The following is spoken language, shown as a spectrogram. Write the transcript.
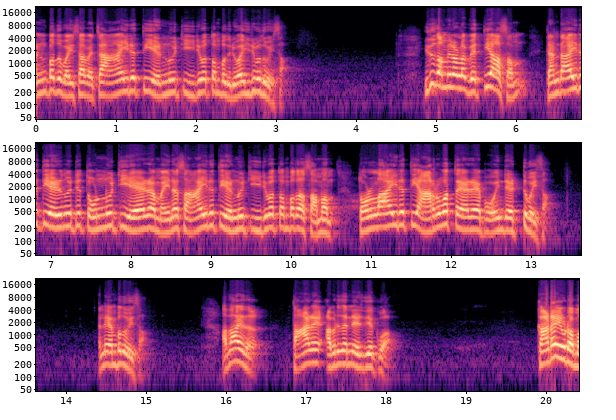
എൺപത് പൈസ വെച്ച ആയിരത്തി എണ്ണൂറ്റി ഇരുപത്തൊമ്പത് രൂപ ഇരുപത് പൈസ. ഇത് തമ്മിലുള്ള വ്യത്യാസം രണ്ടായിരത്തി എഴുന്നൂറ്റി തൊണ്ണൂറ്റി ഏഴ് മൈനസ് ആയിരത്തി എണ്ണൂറ്റി ഇരുപത്തൊമ്പത് സമം തൊള്ളായിരത്തി അറുപത്തേഴ് പോയിന്റ് എട്ട് പൈസ. അല്ലെ എൺപത് പൈസ. അതായത് താഴെ അവർ തന്നെ എഴുതിയേക്കുക കടയുടമ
